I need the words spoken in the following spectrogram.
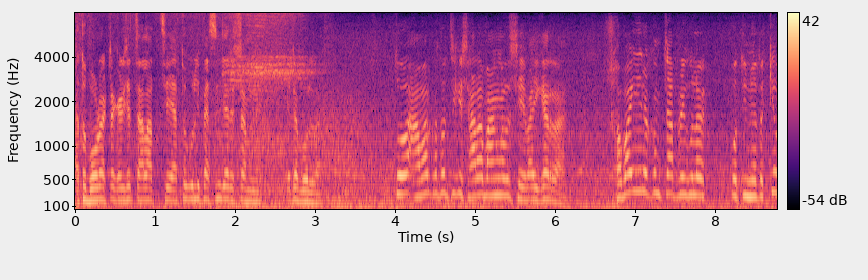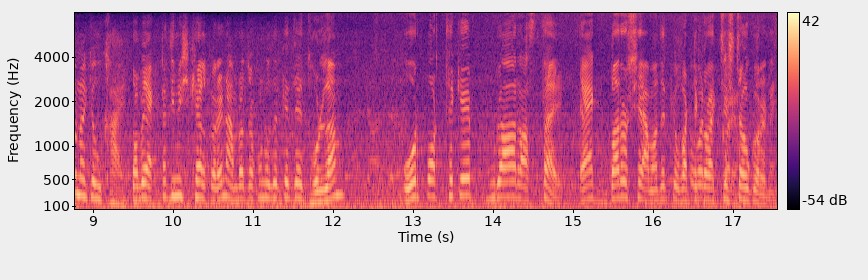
এত বড় একটা গাড়ি চালাচ্ছে এতগুলি প্যাসেঞ্জারের সামনে এটা বললাম। তো আমার কথা হচ্ছে কি সারা বাংলাদেশে বাইকাররা সবাই এরকম চাপ রেগুলার প্রতিনিয়ত কেউ না কেউ খায়। তবে একটা জিনিস খেয়াল করেন আমরা যখন ওদেরকে যে ধরলাম ওর পর থেকে পুরা রাস্তায় একবারও সে আমাদেরকে ওভারটেক করার চেষ্টাও করে নাই।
